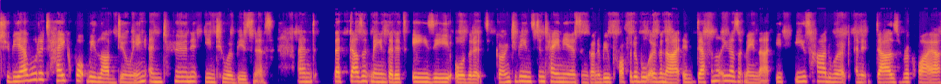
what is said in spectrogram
to be able to take what we love doing and turn it into a business. And that doesn't mean that it's easy or that it's going to be instantaneous and going to be profitable overnight. It definitely doesn't mean that. It is hard work and it does require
